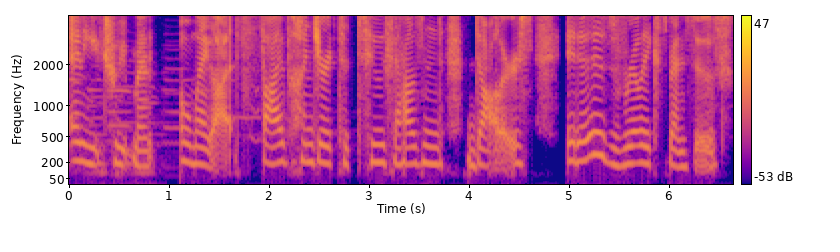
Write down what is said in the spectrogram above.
any treatment. Oh my god, five hundred to two thousand dollars. It is really expensive.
